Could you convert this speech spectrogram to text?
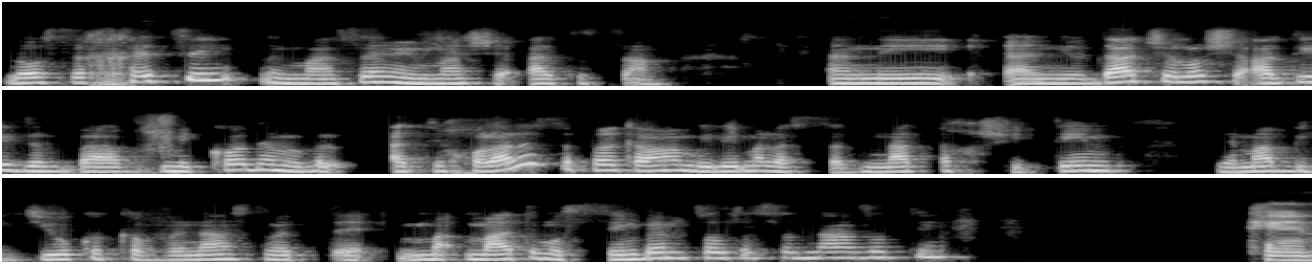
לא עושה חצי למעשה ממה שאת עושה. אני, אני יודעת שלא שאלתי את זה מקודם, אבל את יכולה לספר כמה מילים על הסדנת תכשיטים, למה בדיוק הכוונה? זאת אומרת, מה, מה אתם עושים באמצעות הסדנה הזאת? כן,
